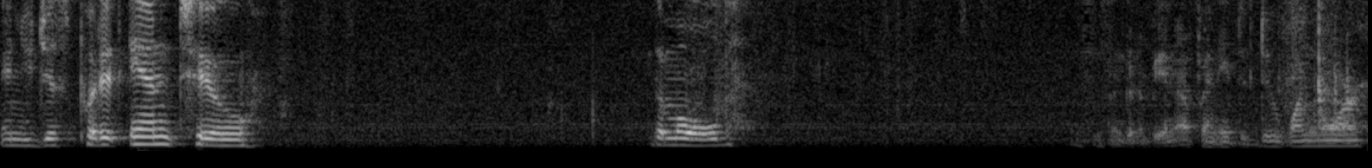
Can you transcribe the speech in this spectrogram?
and you just put it into the mold. This isn't going to be enough. I need to do one more.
